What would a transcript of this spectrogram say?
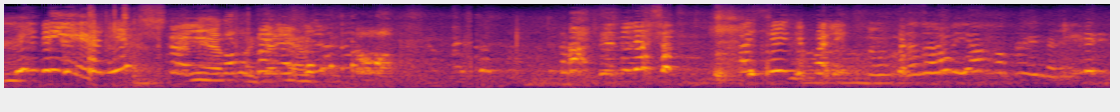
Конечно, я не могу понять, лицо. А, ты меня сейчас соседи по лицу. Да нам явно прыгали.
